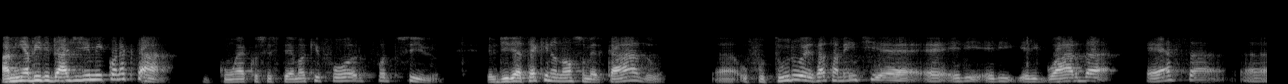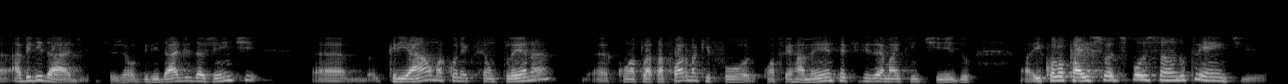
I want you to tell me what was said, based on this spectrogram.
a minha habilidade de me conectar com o ecossistema que for, for possível. Eu diria até que no nosso mercado, uh, o futuro exatamente é, é, ele, ele, ele guarda essa uh, habilidade, ou seja, a habilidade da gente uh, criar uma conexão plena com a plataforma que for, com a ferramenta que fizer mais sentido e colocar isso à disposição do cliente.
